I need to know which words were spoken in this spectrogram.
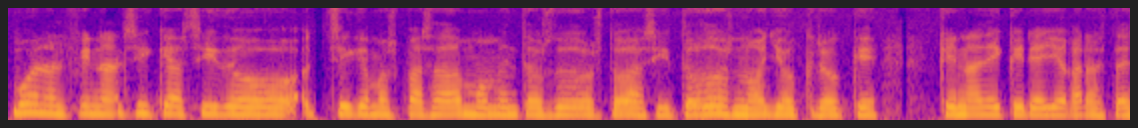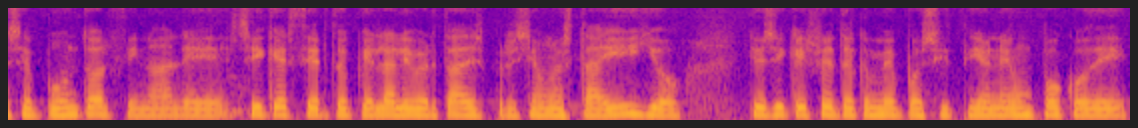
Bueno, al final sí que ha sido, sí que hemos pasado momentos duros todas y todos, ¿no? Yo creo que, que nadie quería llegar hasta ese punto. Al final eh, sí que es cierto que la libertad de expresión está ahí. Yo, yo sí que es cierto que me posicioné un poco de,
